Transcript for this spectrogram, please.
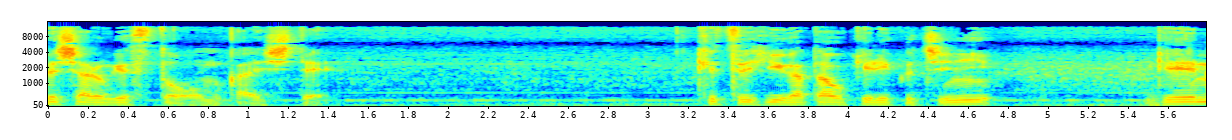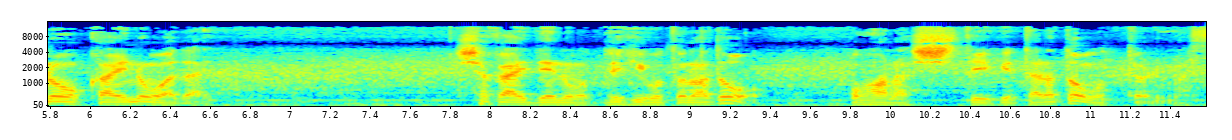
ペシャルゲストをお迎えして血液型を切り口に芸能界の話題社会での出来事などをお話ししていけたらと思っております。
